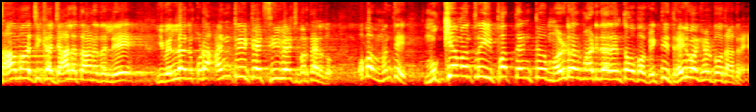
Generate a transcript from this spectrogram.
ಸಾಮಾಜಿಕ ಜಾಲತಾಣದಲ್ಲಿ ಇವೆಲ್ಲನೂ ಕೂಡ ಅನ್ಟ್ರೀಟೆಡ್ ಸೀವೇಜ್ ಬರ್ತಾ ಇರೋದು ಒಬ್ಬ ಮಂತ್ರಿ ಮುಖ್ಯಮಂತ್ರಿ ಇಪ್ಪತ್ತೆಂಟು ಮರ್ಡರ್ ಮಾಡಿದ್ದಾರೆ ಅಂತ ಒಬ್ಬ ವ್ಯಕ್ತಿ ಧೈರ್ಯವಾಗಿ ಹೇಳ್ಬೋದಾದ್ರೆ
